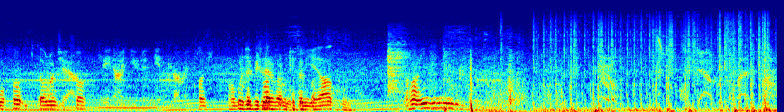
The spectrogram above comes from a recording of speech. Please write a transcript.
Yoksa iki tane uçak. out. K9 unit incoming. Kaç, Burada bir birileri var, var. Yere atın. Aha in in in. Down to the last stop.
